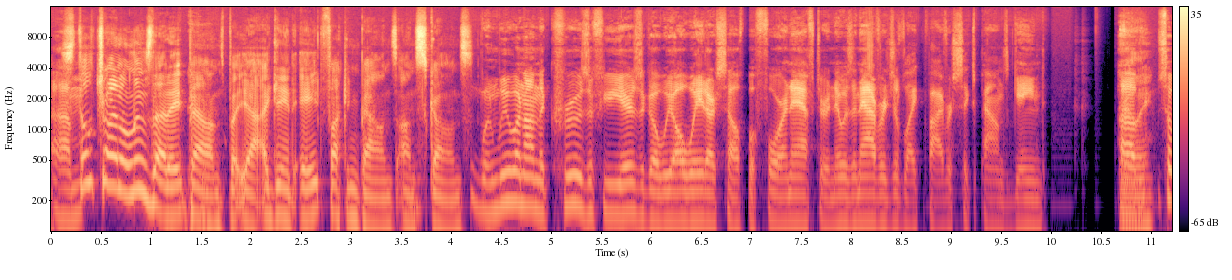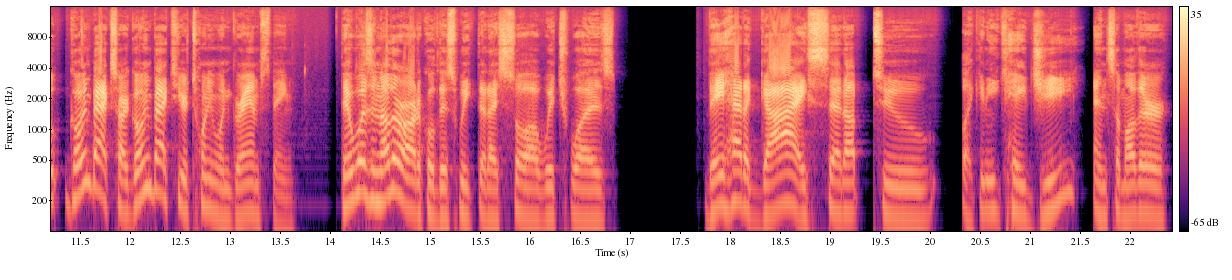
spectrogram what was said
Um, Still trying to lose that eight pounds, but yeah, I gained eight fucking pounds on scones. when we went on the cruise a few years ago, we all weighed ourselves before and after, and there was an average of like five or six pounds gained. Um, Really? so going back, sorry, going back to your 21 grams thing, there was another article this week that I saw, which was they had a guy set up to like an EKG and some other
